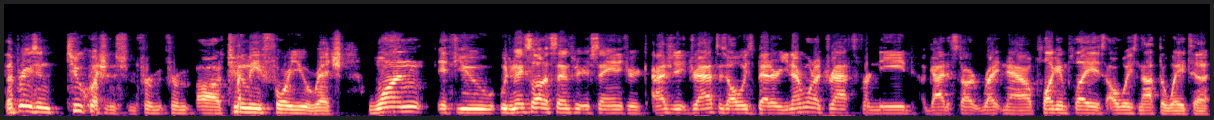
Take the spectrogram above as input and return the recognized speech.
That brings in two questions from, from, from uh, to me for you, Rich. One, if you, which makes a lot of sense what you're saying. If you're draft is always better. You never want to draft for need, a guy to start right now. Plug and play is always not the way to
